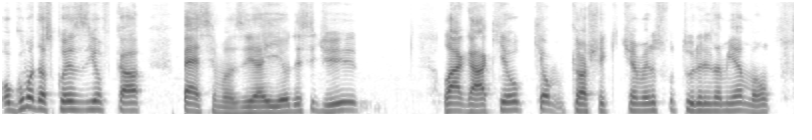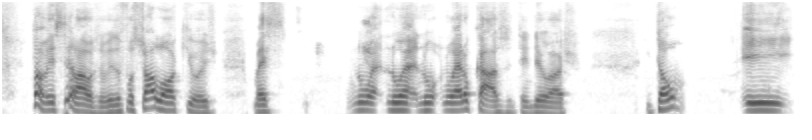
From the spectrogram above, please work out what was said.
Alguma das coisas iam ficar péssimas. E aí eu decidi largar que eu, que eu, que eu achei que tinha menos futuro ali na minha mão. Talvez, sei lá, talvez eu fosse o Alok hoje. Mas não, é, não, é, não, não era o caso, entendeu? Eu acho. Então, e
